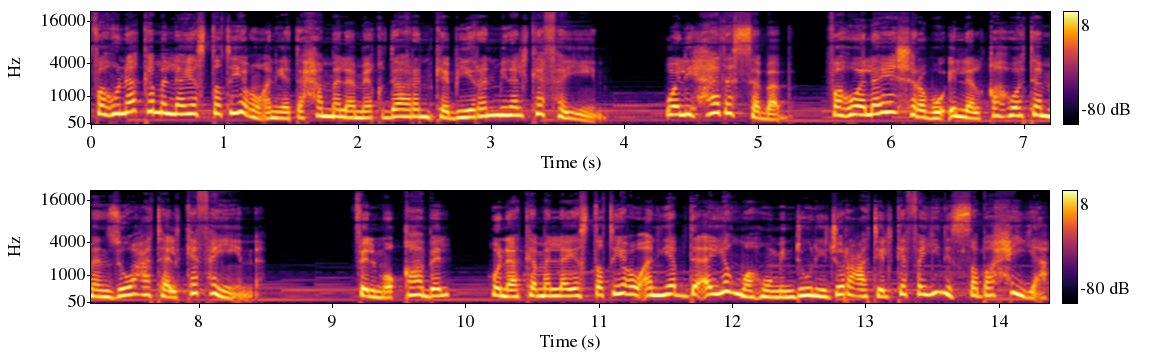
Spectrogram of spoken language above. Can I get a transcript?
فهناك من لا يستطيع أن يتحمل مقدارا كبيرا من الكافيين. ولهذا السبب فهو لا يشرب إلا القهوة منزوعة الكافيين. في المقابل هناك من لا يستطيع أن يبدأ يومه من دون جرعة الكافيين الصباحية.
